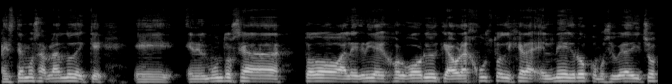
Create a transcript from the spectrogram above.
estemos hablando de que eh, en el mundo sea todo alegría y jolgorio y que ahora justo dijera el negro como si hubiera dicho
